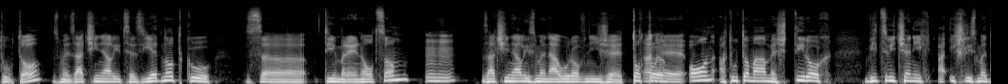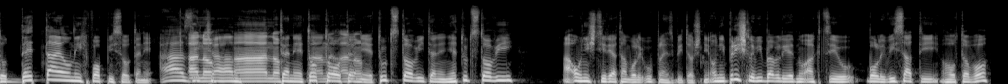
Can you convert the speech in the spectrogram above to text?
Túto sme začínali cez jednotku s e, tým Reynoldsom, mm-hmm. Začínali sme na úrovni, že toto ano. je on a tuto máme štyroch vycvičených a išli sme do detailných popisov. Ten je Ázičan, ten je toto, ano, ano. ten je tuctový, ten je netuctový a oni štyria tam boli úplne zbytoční. Oni prišli, vybavili jednu akciu, boli vysatí, hotovo.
